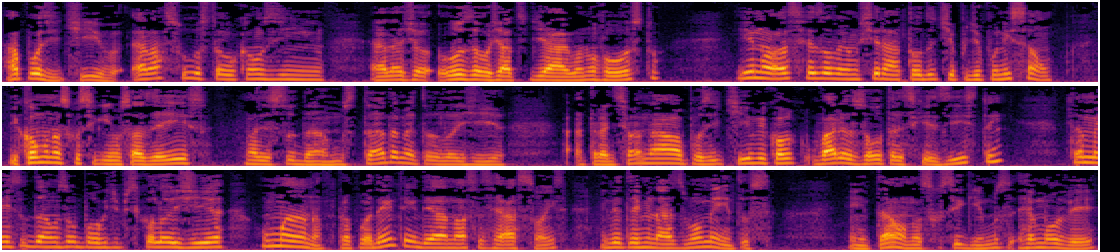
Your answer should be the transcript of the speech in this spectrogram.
A positiva, ela assusta o cãozinho, ela usa o jato de água no rosto e nós resolvemos tirar todo tipo de punição. E como nós conseguimos fazer isso? Nós estudamos tanto a metodologia tradicional, a positiva e várias outras que existem. Também estudamos um pouco de psicologia humana para poder entender as nossas reações em determinados momentos. Então, nós conseguimos remover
